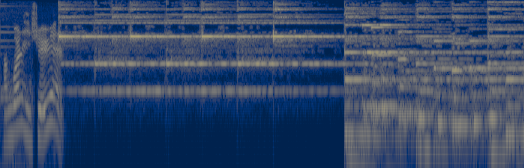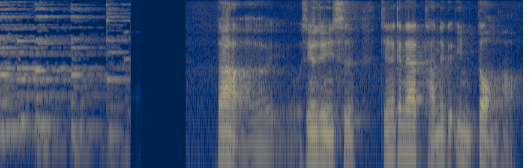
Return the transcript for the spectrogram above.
唐管理学院。大家好，呃，我是袁俊医师，今天跟大家谈那个运动哈。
